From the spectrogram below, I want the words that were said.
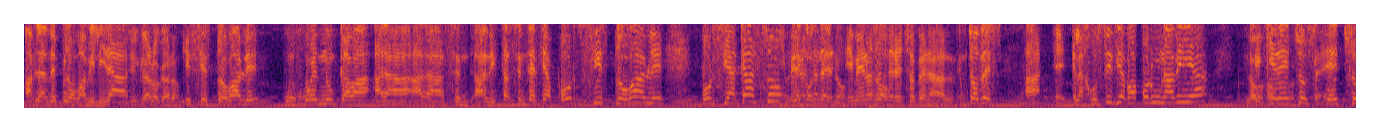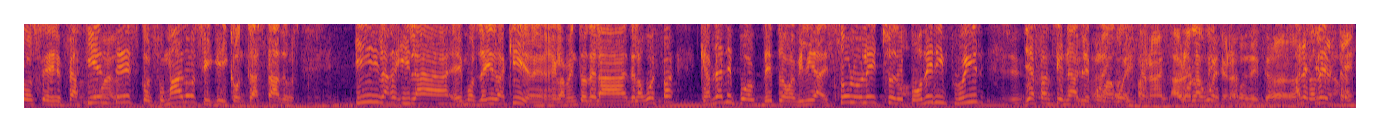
hablan de probabilidad. Sí, claro, claro. Que si es probable, un juez nunca va a, a- a sen- a dictar sentencia por si es probable, por si acaso Y le menos en- condeno. y menos en No. derecho penal. Entonces, a- eh, la justicia va por una vía que quiere hechos, hechos eh, fehacientes, consumados y, y contrastados. Y, la, y la- hemos leído aquí en el reglamento de la, de la UEFA que habla de, de probabilidades. Solo el hecho de poder influir ya es sancionable por la UEFA. habla Por la. UEFA. Condicional. Alex Entonces,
